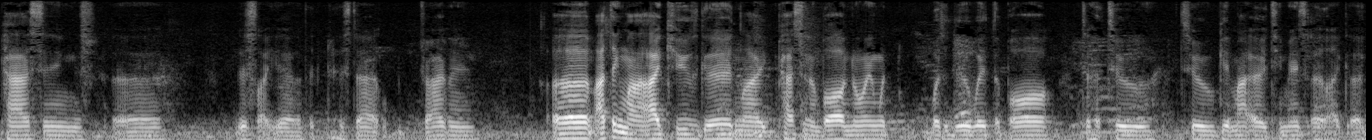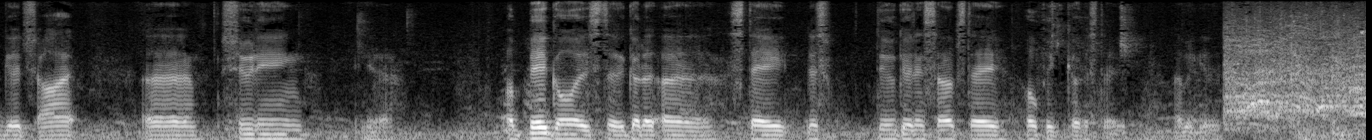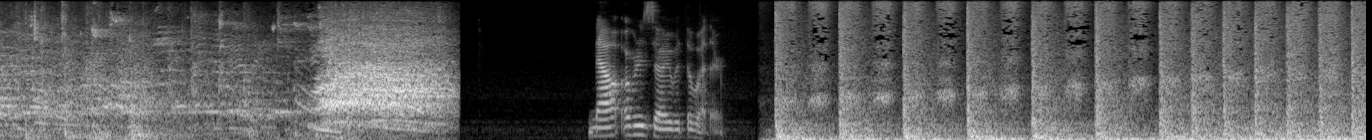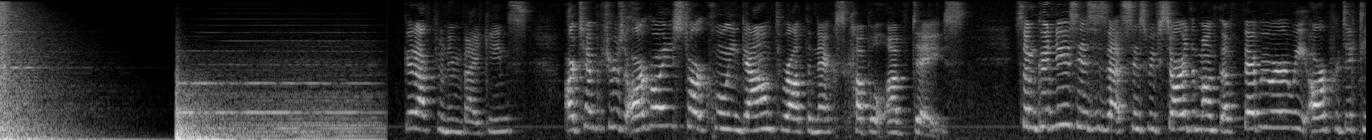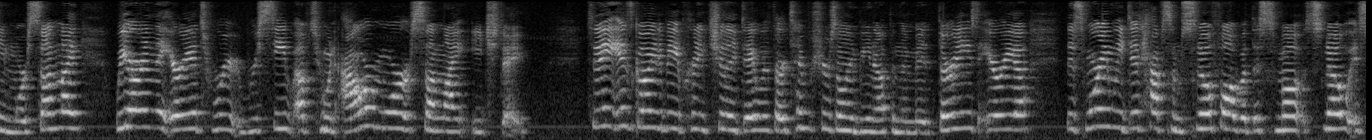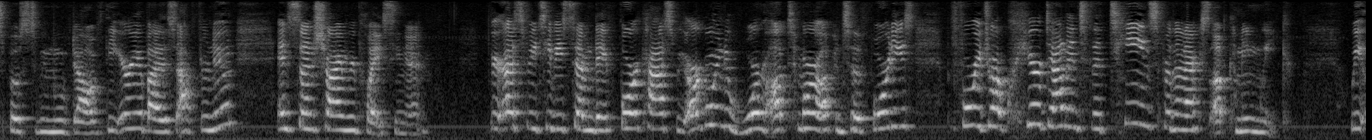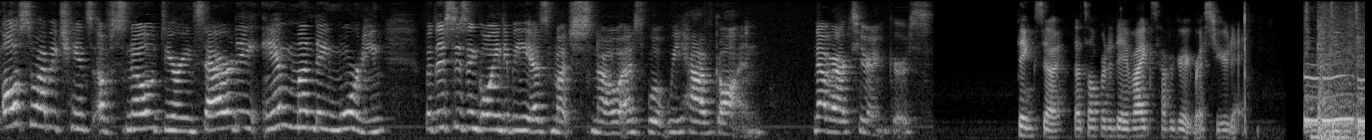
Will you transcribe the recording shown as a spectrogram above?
passing, uh, just like yeah, just that driving. Uh, I think my IQ is good, like passing the ball, knowing what what to do with the ball to to to get my other teammates a, like a good shot. Uh, shooting, yeah a big goal is to go to uh, state, just do good in sub state, hopefully go to state. That'd be good. Now over to Zoey with the weather. Good afternoon, Vikings our temperatures are going to start cooling down throughout the next couple of days. Some good news is, is that since we've started the month of February, we are predicting more sunlight. We are in the area to re receive up to an hour more sunlight each day. Today is going to be a pretty chilly day with our temperatures only being up in the mid 30s area. This morning we did have some snowfall, but the snow is supposed to be moved out of the area by this afternoon and sunshine replacing it your SVTV 7-day forecast. We are going to warm up tomorrow up into the 40s before we drop clear down into the teens for the next upcoming week. We also have a chance of snow during Saturday and Monday morning, but this isn't going to be as much snow as what we have gotten. Now back to your anchors. Thanks, Zoey. That's all for today, Vikes. Have a great rest of your day.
